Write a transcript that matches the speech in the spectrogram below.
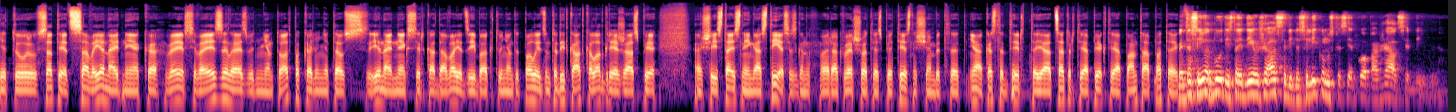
ja tu satiec sava ienaidnieka vērsi vai ezeli, aizved viņam to atpakaļ, un ja tavs ienaidnieks ir kādā vajadzībā, ka tu viņam tad palīdz, un tad it kā atkal atgriežās pie šīs taisnīgās tiesas, gan vairāk vēršoties pie tiesnešiem, bet jā, kas tad ir tajā 4. 5. pantā pateikt? Bet tas ir ļoti būtiski, tā ir Dieva žēlsirdība, tas ir likums, kas iet kopā ar žēlsirdību.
